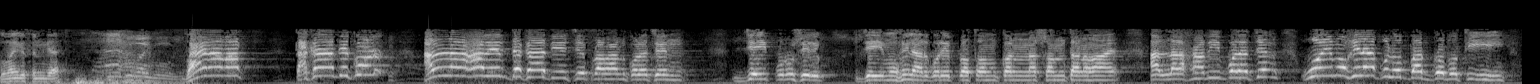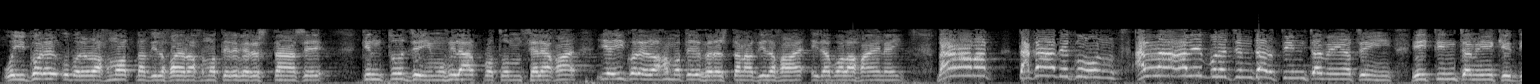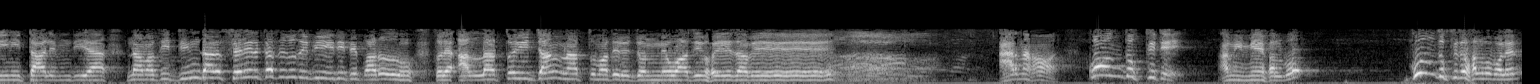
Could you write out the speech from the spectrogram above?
ঘুমাই গেছেন গা? ভাইরা আমার টাকা দেখুন আল্লাহ হাবিব দেখা দিয়েছে প্রমাণ করেছেন। যেই পুরুষের যেই মহিলার ঘরে প্রথম কন্যা সন্তান হয় আল্লাহ হাবিব বলেছেন ওই মহিলা কোন ভাগ্যবতী। ওই ঘরের উপরে রহমত নাদিল হয় রহমতের ফেরেস্তা আসে। কিন্তু যেই মহিলার প্রথম ছেলে হয় এই করে রহমতের ফেরেস্তা নাদিল হয় এটা বলা হয় নাই। আমার টাকা দেখুন, আল্লাহ হাবিব বলেছেন তার তিনটা মেয়ে আছে, এই তিনটা মেয়েকে দিনই তালিম দিয়া নামাজি দিনদার ছেলের কাছে যদি বিয়ে দিতে পারো, তাহলে আল্লাহর তৈরি জান্নাত তোমাদের জন্য ওয়াজিব হয়ে যাবে। আর না হয়, কোন যুক্তিতে আমি মেয়ে ফেলব? কোন যুক্তিতে ফেলব বলেন?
